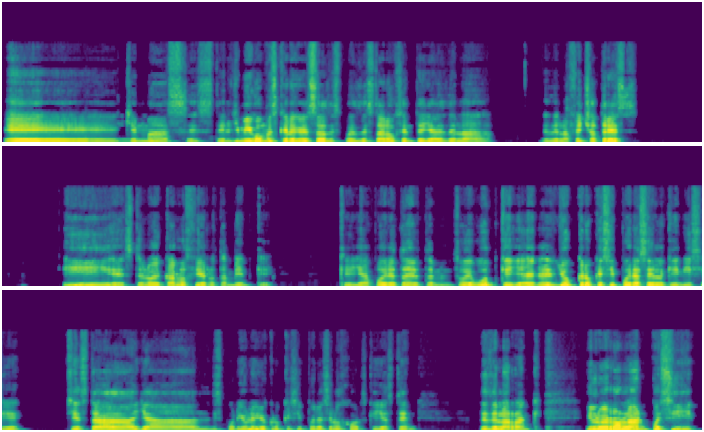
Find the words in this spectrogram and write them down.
Eh, ¿Quién más? Este, el Jimmy Gómez que regresa después de estar ausente ya desde la, desde la fecha 3. Y este, lo de Carlos Fierro también, que, que ya podría tener también su debut, que ya yo creo que sí podría ser el que inicie. ¿eh? Si está ya disponible, yo creo que sí podría ser los jugadores que ya estén desde el arranque. Y lo de Roland, pues sí,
